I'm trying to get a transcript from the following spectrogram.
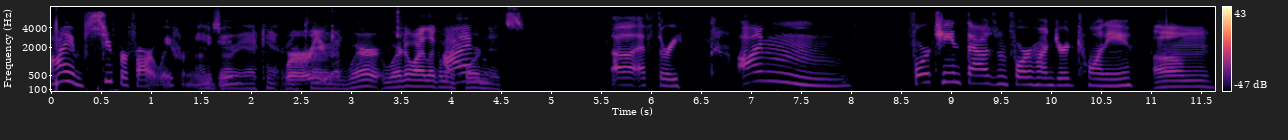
I am super far away from you, I'm dude. sorry, I can't Where are you at? Where where do I look at my I'm- coordinates? Uh F3. I'm 14,420. Um,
